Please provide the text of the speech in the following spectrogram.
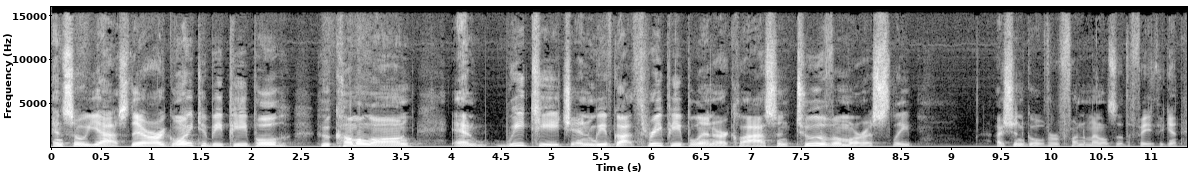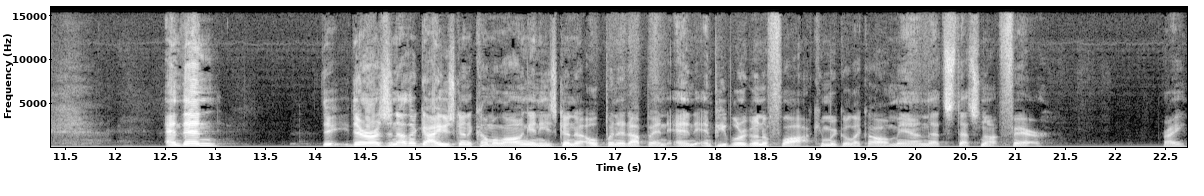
And so, yes, there are going to be people who come along and we teach, and we've got three people in our class, and two of them are asleep. I shouldn't go over fundamentals of the faith again. And then there is another guy who's going to come along and he's going to open it up and, and, and people are going to flock and we go like oh man that's that's not fair right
